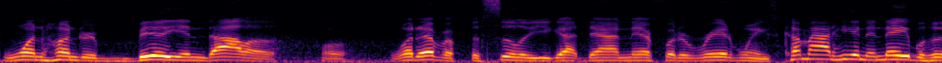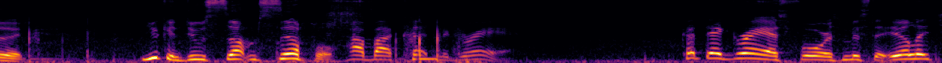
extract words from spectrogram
100 billion dollar or whatever facility you got down there for the Red Wings. Come out here in the neighborhood. You can do something simple. How about cutting the grass? Cut that grass for us, Mr. Ilitch.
